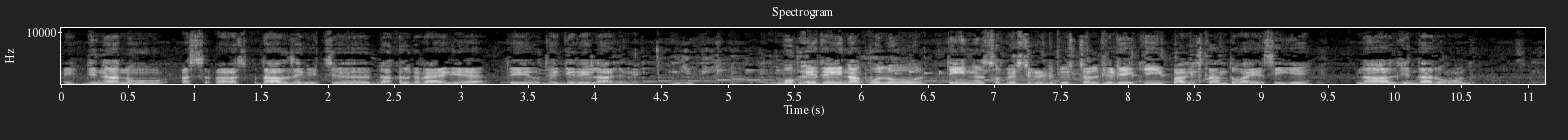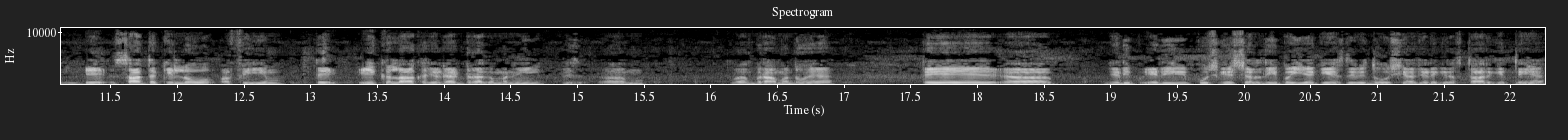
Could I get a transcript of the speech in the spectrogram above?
ਤੇ ਜਿਨ੍ਹਾਂ ਨੂੰ ਅਸ- ਹਸਪਤਾਲ ਦੇ ਵਿੱਚ ਦਾਖਲ ਕਰਾਇਆ ਗਿਆ ਹੈ ਤੇ ਉੱਥੇ ਜਿਹੜੇ ਇਲਾਜ ਨੇ। ਜੀ। ਮੌਕੇ ਤੇ ਇਹਨਾਂ ਕੋਲੋਂ ਤਿੰਨ ਸੋਫਿਸਟੀਕੇਟਡ ਪਿਸਟਲ ਜਿਹੜੇ ਕਿ ਪਾਕਿਸਤਾਨ ਤੋਂ ਆਏ ਸੀਗੇ ਨਾਲ ਜਿੰਦਾ ਰੋਂਦ ਇਹ 7 ਕਿਲੋ ਅਫੀਮ ਤੇ 1 ਲੱਖ ਜਿਹੜਾ ਡਰਗ ਮਨੀ ਅਮ, ਬਰਾਮਦ ਹੋਇਆ ਹੈ ਤੇ ਅ, ਜਿਹੜੀ ਇਹਦੀ ਪੁੱਛਗਿੱਛ ਚੱਲਦੀ ਪਈ ਹੈ ਕੇਸ ਦੇ ਵਿੱਚ ਦੋਸ਼ੀਆਂ ਜਿਹੜੇ ਗ੍ਰਿਫਤਾਰ ਕੀਤੇ ਆ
